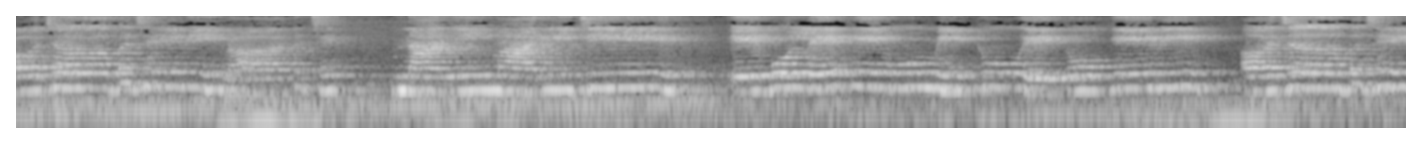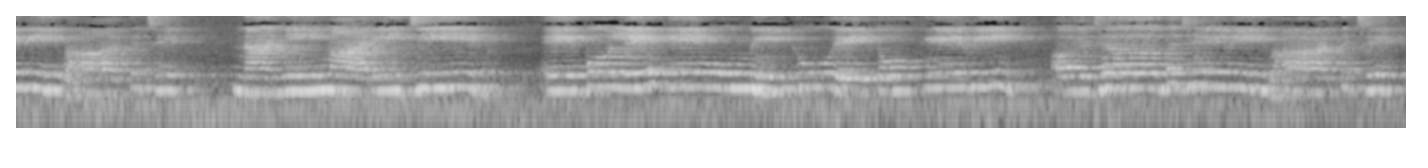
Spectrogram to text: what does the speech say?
અજબ જેવી વાત છે. નાની મારી જીભ એ બોલે કેવું મીઠું, એ તો કેવી? અજબ જેવી વાત છે. નાની મારી જીભ એ બોલે કેવું મીઠું, એ તો કેવી? અજબ જેવી વાત છે.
